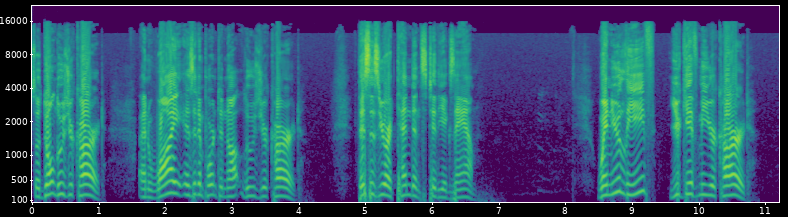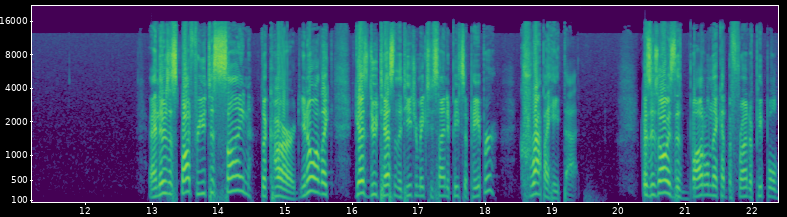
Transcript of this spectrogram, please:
So don't lose your card. And why is it important to not lose your card? This is your attendance to the exam. When you leave, you give me your card. And there's a spot for you to sign the card. You know, what? like you guys do tests and the teacher makes you sign a piece of paper? Crap, I hate that. Because there's always this bottleneck at the front of people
